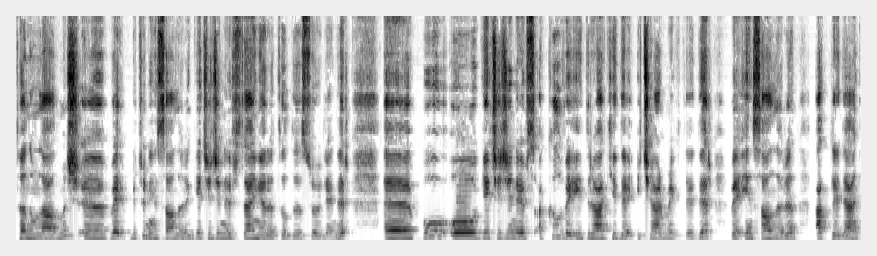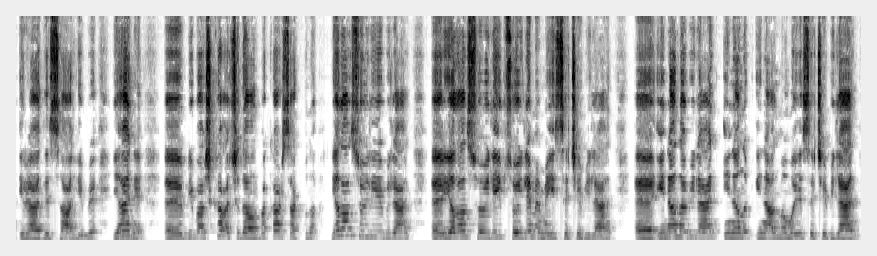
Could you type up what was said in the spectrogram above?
tanımlanmış e, ve bütün insanların geçici nefsten yaratıldığı söylenir. E, bu o geçici nefs akıl ve idraki de içermektedir ve insanların akleden irade sahibi yani e, bir başka açıdan bakarsak buna yalan söyleyebilen, e, yalan söyleyip söylememeyi seçebilen, e, inanabilen, inanıp inanmamayı seçebilen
